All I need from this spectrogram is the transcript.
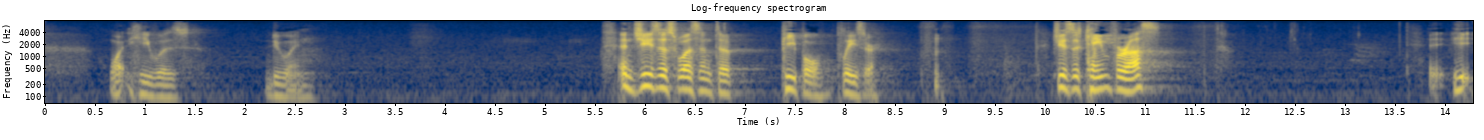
what he was doing. And Jesus wasn't a people pleaser. Jesus came for us. He,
